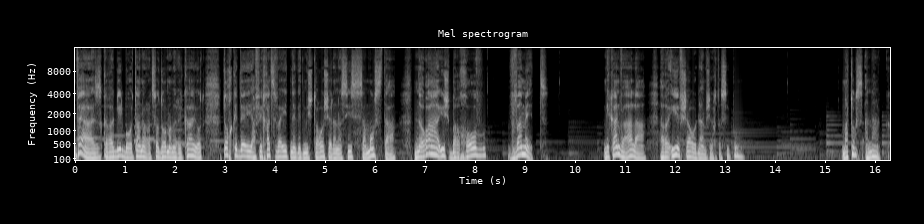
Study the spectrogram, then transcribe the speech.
ואז, כרגיל באותן ארצות דרום אמריקאיות, תוך כדי הפיכה צבאית נגד משטרו של הנשיא סמוסטה, נורה האיש ברחוב ומת. מכאן והלאה, הרי אי אפשר עוד להמשיך את הסיפור. מטוס ענק,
